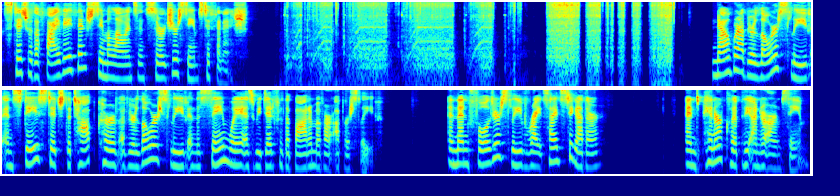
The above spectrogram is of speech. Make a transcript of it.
Stitch with a 5 8 inch seam allowance and serge your seams to finish. Now grab your lower sleeve and stay stitch the top curve of your lower sleeve in the same way as we did for the bottom of our upper sleeve. And then fold your sleeve right sides together and pin or clip the underarm seam.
